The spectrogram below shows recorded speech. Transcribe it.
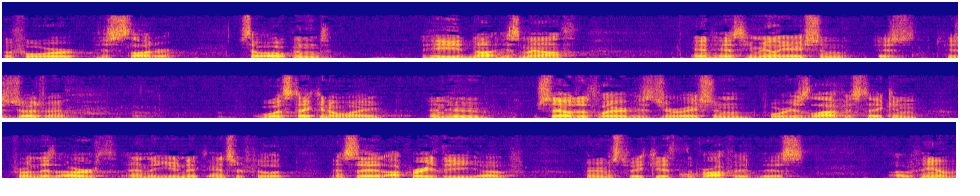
before his slaughter. So opened he not his mouth. and his humiliation, his, his judgment was taken away. And who shall declare his generation? For his life is taken from this earth. And the eunuch answered Philip and said, I pray thee of whom speaketh the prophet this of him,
